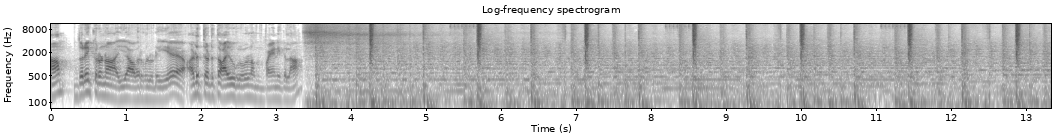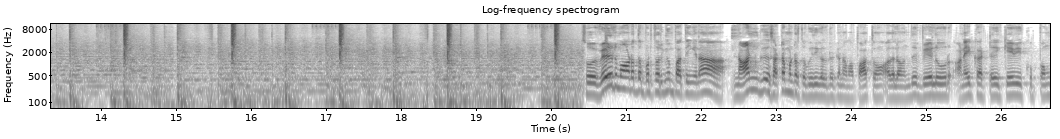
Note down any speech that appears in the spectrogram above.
நாம் துரைக்கருணா ஐயா அவர்களுடைய அடுத்தடுத்த ஆய்வுகளோடு நம்ம பயணிக்கலாம். ஸோ வேலூர் மாவட்டத்தை பொறுத்த வரைக்கும் பார்த்தீங்கன்னா நான்கு சட்டமன்ற தொகுதிகள் இருக்குது நம்ம பார்த்தோம். அதில் வந்து வேலூர் அணைக்கட்டு கேவி குப்பம்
